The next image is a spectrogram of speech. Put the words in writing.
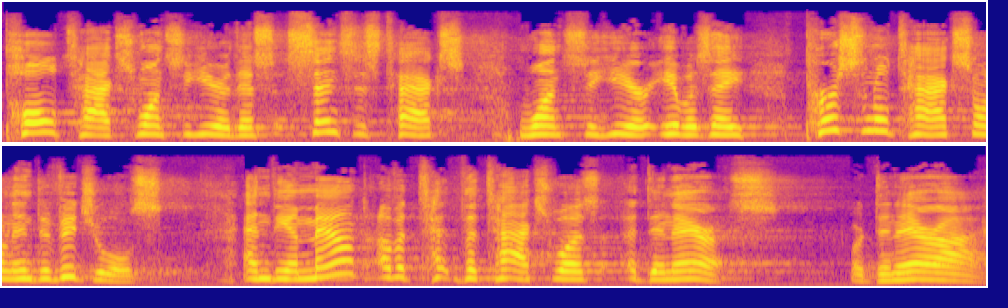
poll tax once a year, this census tax once a year? It was a personal tax on individuals and the amount of the tax was a denarius or denarii.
